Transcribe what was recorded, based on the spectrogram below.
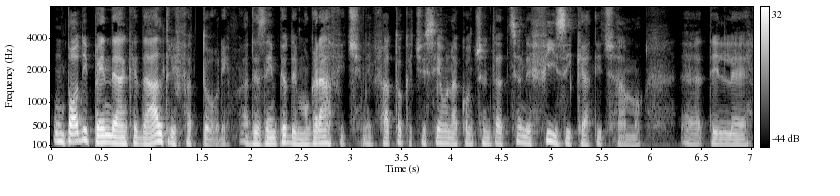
Un po' dipende anche da altri fattori, ad esempio demografici, il fatto che ci sia una concentrazione fisica, diciamo, eh, delle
